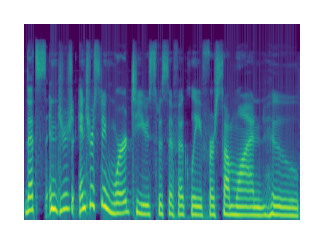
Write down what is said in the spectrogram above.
that's inter- interesting word to use specifically for someone who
